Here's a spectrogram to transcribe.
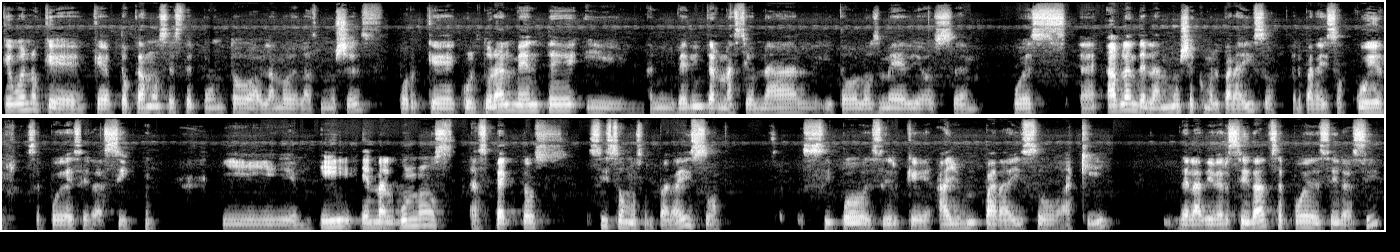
Qué bueno que, tocamos este punto hablando de las mushes, porque culturalmente y a nivel internacional y todos los medios, eh, pues eh, hablan de la mushe como el paraíso, el paraíso queer, se puede decir así. Y, y en algunos aspectos sí somos el paraíso. Sí puedo decir que hay un paraíso aquí. De la diversidad se puede decir así,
